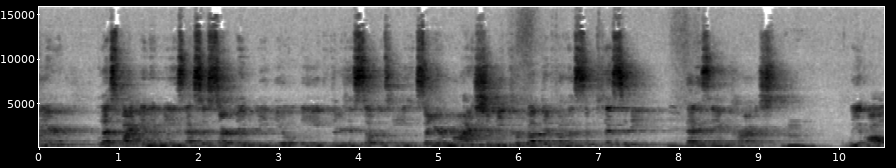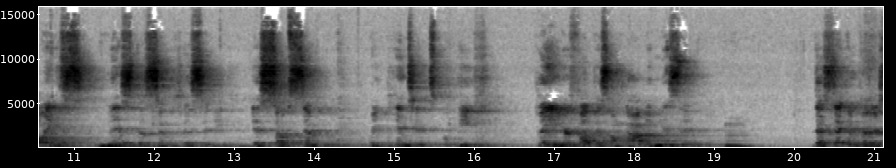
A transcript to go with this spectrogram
fear, lest by enemies as a serpent beguiled Eve through his subtlety, so your mind should be corrupted from the simplicity mm. that is in Christ. Mm. We always miss the simplicity. It's so simple. Repentance, belief, putting your focus on God, we miss it. Mm. The second verse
